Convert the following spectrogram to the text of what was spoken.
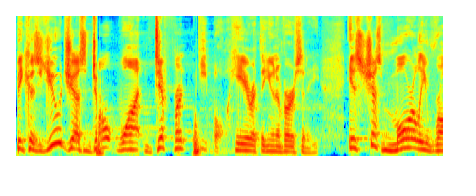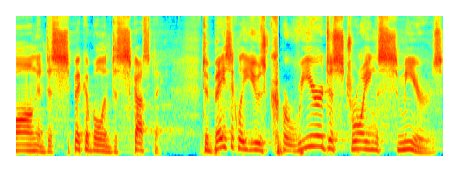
because you just don't want different people here at the university is just morally wrong and despicable and disgusting. To basically use career destroying smears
